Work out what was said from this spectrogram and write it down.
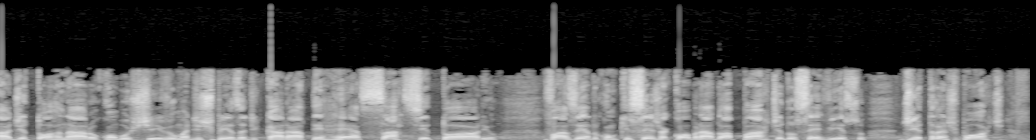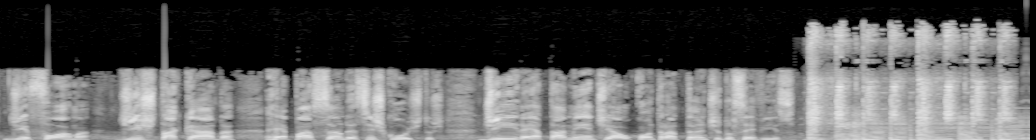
a de tornar o combustível uma despesa de caráter ressarcitório, fazendo com que seja cobrado a parte do serviço de transporte de forma destacada, repassando esses custos diretamente ao contratante do serviço. O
